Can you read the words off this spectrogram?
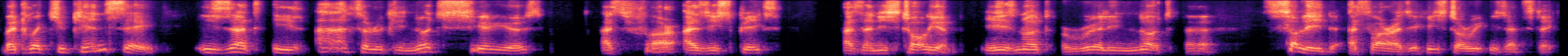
But what you can say is that he's absolutely not serious as far as he speaks as an historian. He is not really not uh, solid as far as the history is at stake.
